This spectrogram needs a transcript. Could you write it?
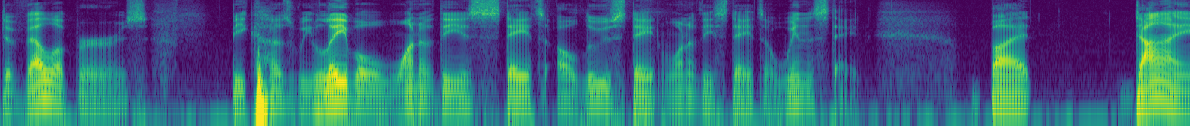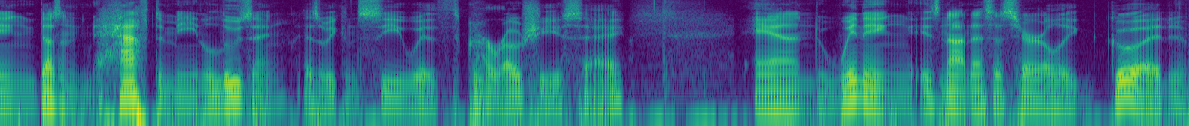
developers, because we label one of these states a lose state and one of these states a win state. But dying doesn't have to mean losing, as we can see with Karoshi, say and winning is not necessarily good,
